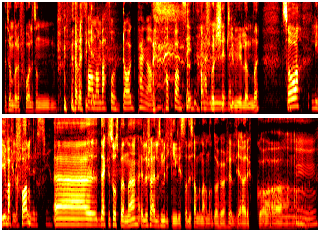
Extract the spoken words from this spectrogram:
Jeg tror han bare får litt sånn Jeg vet Faen, han bare får dagpenger av pappaen sin. Han får skikkelig mye lønn der. Så i hvert fall eh, Det er ikke så spennende. Ellers er liksom rikinglista de samme navnene du har hørt hele tida. Røkke og Mm.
